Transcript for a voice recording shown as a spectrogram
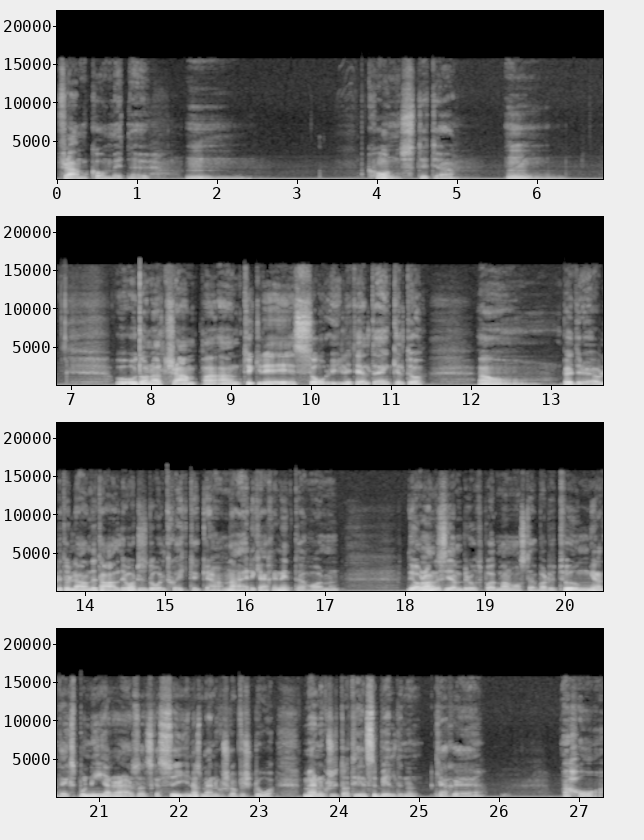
framkommit nu. Mm. Konstigt, ja. Mm. Och, och, Donald Trump, han, han, tycker det är sorgligt helt enkelt och ja, bedrövligt och landet har aldrig varit i så dåligt skick tycker han. Nej, det kanske den inte har, men det har å andra sidan berott på att man måste varit tvungen att exponera det här så att det ska synas, människor ska förstå, människor ska ta till sig bilden och kanske, jaha,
